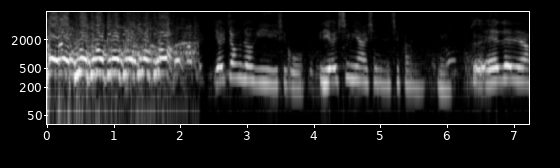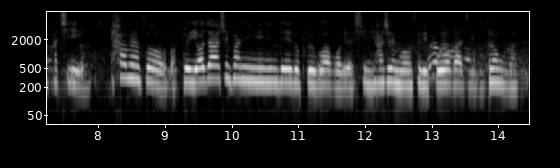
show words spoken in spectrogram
야야 돌아 돌아 돌아 돌아 돌아 돌아 돌아 열정적이시고 열심히 하시는 심판님. 그 애들이랑 같이 하면서 막 그 여자 심판님인데도 불구하고 열심히 하시는 모습이 보여가지고 그런 것 같아요.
